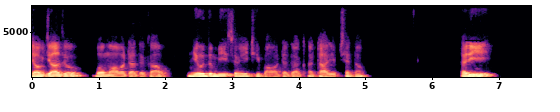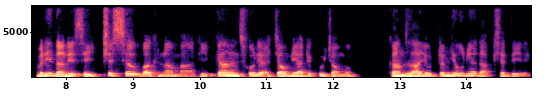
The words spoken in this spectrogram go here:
ယောက်ျားဆိုဘောမဝတတကမျိုးသမီးဆိုအဋ္ဌိဘာဝတတကလဒါတွေဖြစ်တော့အဲ့ဒီပရိသန်နေစိတ်ဖြစ်ဆက်ဥပခဏမှာဒီကံဆိုတဲ့အကြောင်းတရားတစ်ခုကြောင့်မို့ကံစားယုတ်တစ်မျိုးနဲ့သာဖြစ်သေးတယ်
